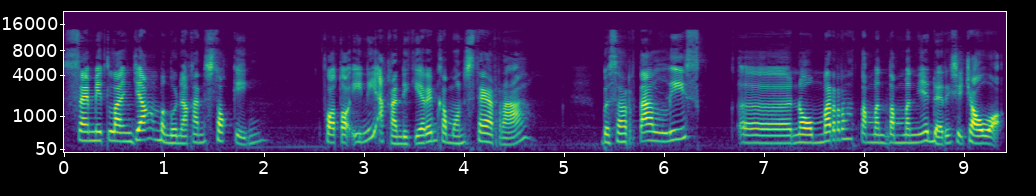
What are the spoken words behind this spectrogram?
semi telanjang menggunakan stocking. Foto ini akan dikirim ke Monstera beserta list e, nomor teman-temannya dari si cowok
